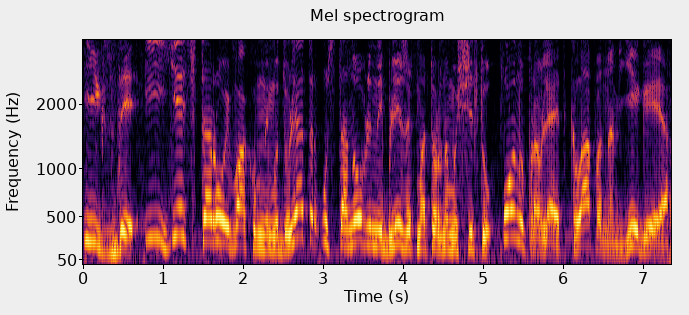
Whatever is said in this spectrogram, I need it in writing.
XDI есть второй вакуумный модулятор, установленный ближе к моторному щиту. Он управляет клапаном EGR.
